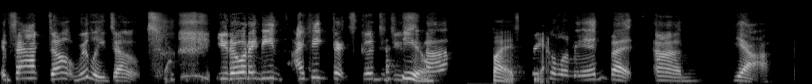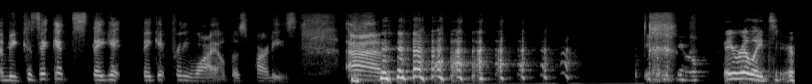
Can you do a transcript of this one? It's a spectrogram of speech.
In fact don't really don't. You know what i mean? I think that's good to do few. some But yeah. sprinkle them in but um yeah. I mean because it gets they get they get pretty wild those parties. Um. They really do.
